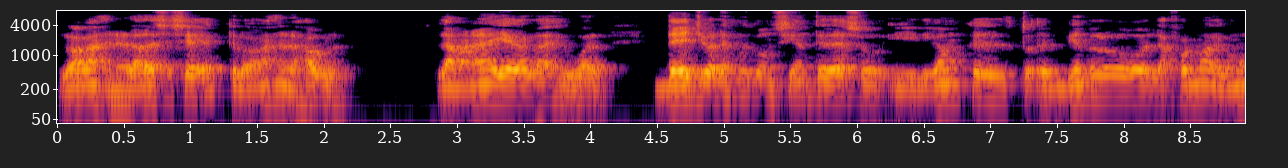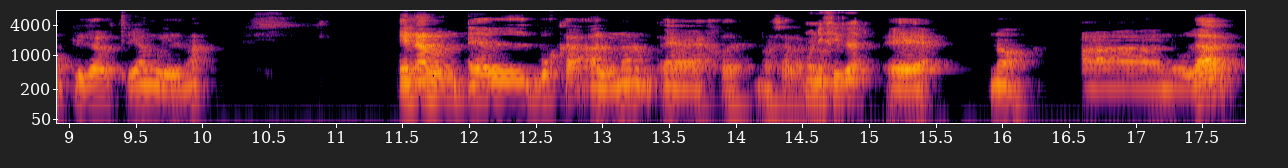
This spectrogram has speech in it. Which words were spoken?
lo hagas en el ADSC que lo hagas en las aulas. La manera de llegarla es igual. De hecho, él es muy consciente de eso y digamos que él, viéndolo en la forma de cómo explicar los triángulos y demás, él busca alunar, eh, joder, no sé Unificar. Eh, no, anular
